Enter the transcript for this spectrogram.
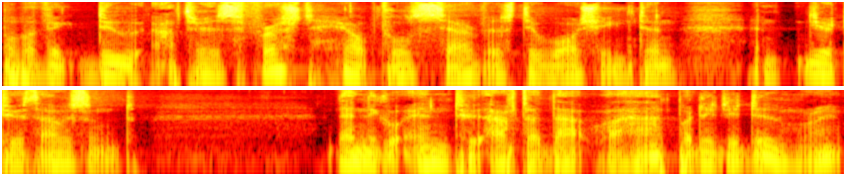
Popovic do after his first helpful service to Washington in year 2000? Then they go into, after that, what happened? What did he do, right?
